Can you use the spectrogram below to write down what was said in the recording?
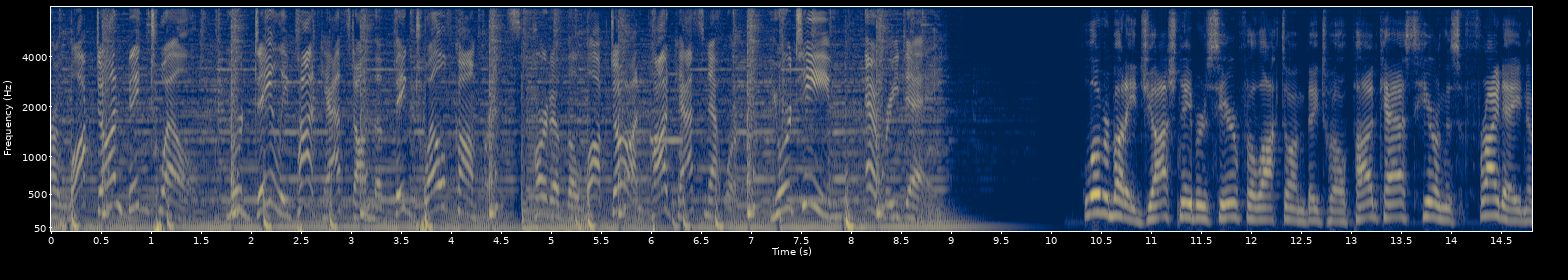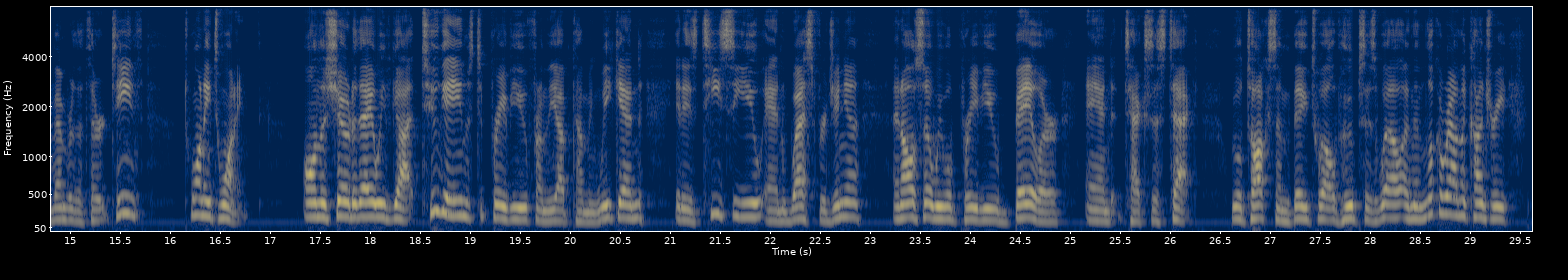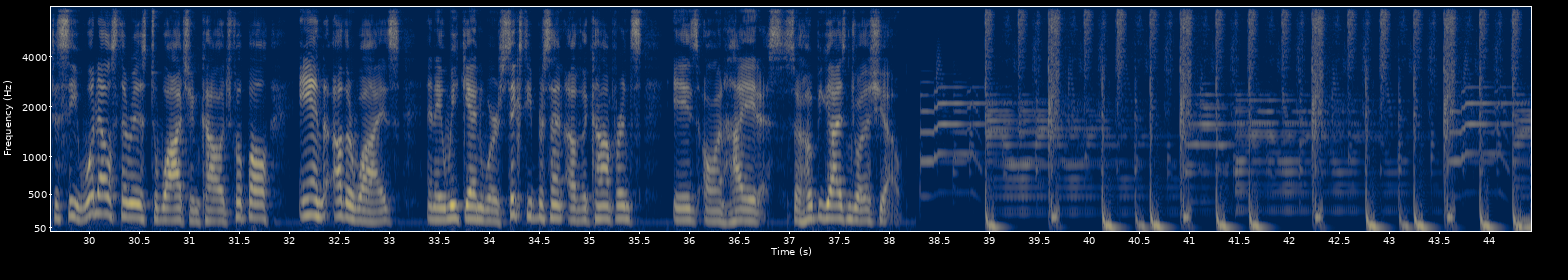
are Locked On Big 12, your daily podcast on the Big 12 Conference, part of the Locked On Podcast Network. Your team every day. Hello, everybody. Josh Neighbors here for the Locked On Big 12 podcast here on this Friday, November the 13th, 2020. On the show today, we've got two games to preview from the upcoming weekend. It is TCU and West Virginia, and also we will preview Baylor and Texas Tech. We will talk some Big 12 hoops as well, and then look around the country to see what else there is to watch in college football and otherwise in a weekend where 60% of the conference is on hiatus. So, hope you guys enjoy the show.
